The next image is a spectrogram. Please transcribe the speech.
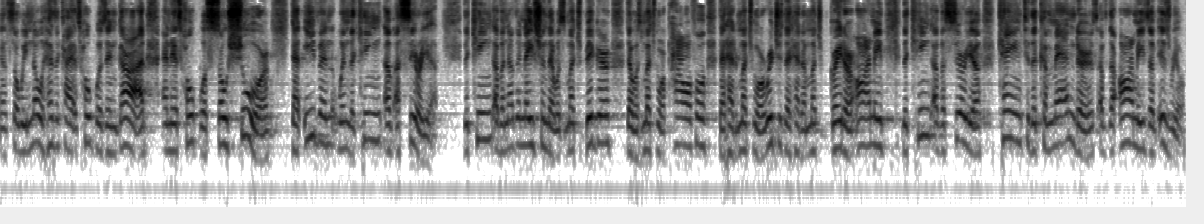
And so we know Hezekiah's hope was in God, and his hope was so sure that even when the king of Assyria, the king of another nation that was much bigger, that was much more powerful, that had much more riches, that had a much greater army, the king of Assyria came to the commanders of the armies of Israel.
